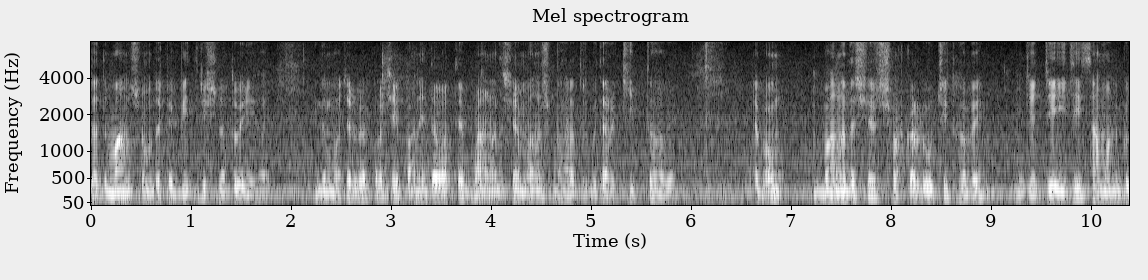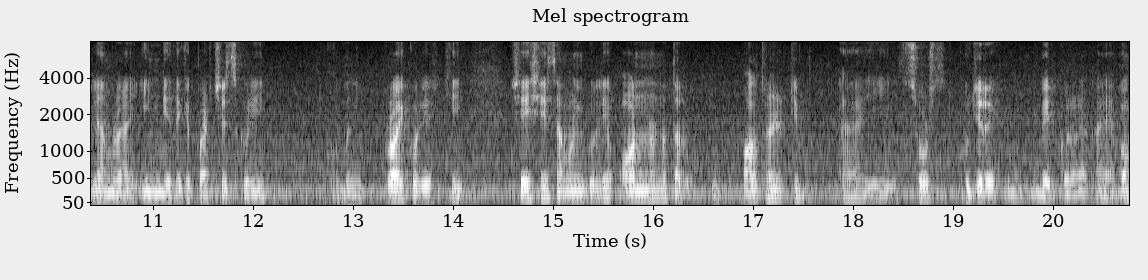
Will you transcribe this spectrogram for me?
যাতে মানুষের মধ্যে একটা বিতৃষ্ণা তৈরি হয়। কিন্তু মজার ব্যাপার হচ্ছে পানি দেওয়াতে বাংলাদেশের মানুষ ভারতের প্রতি আর ক্ষিপ্ত হবে। এবং বাংলাদেশের সরকারের উচিত হবে যে, যেই যেই সামানগুলি আমরা ইন্ডিয়া থেকে পারচেস করি মানে ক্রয় করি আর কি সেই সেই সামানগুলি অন্যান্য তার অল্টারনেটিভ এই সোর্স খুঁজে বের করে রাখা এবং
